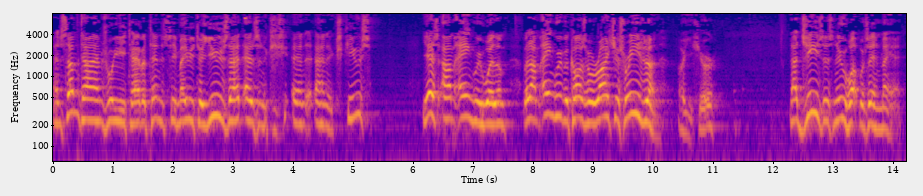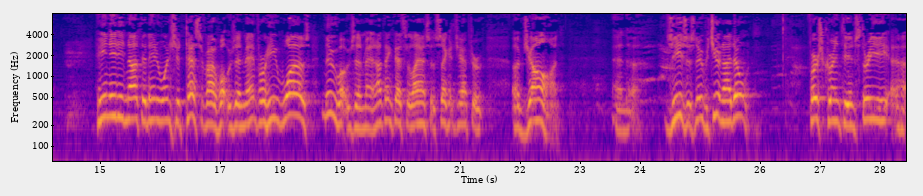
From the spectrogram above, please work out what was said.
And sometimes we have a tendency maybe to use that as an, an, an excuse. Yes, I'm angry with them, but I'm angry because of a righteous reason. Are you sure? Now Jesus knew what was in man. He needed not that anyone should testify what was in man, for he was, knew what was in man. I think that's the last, the second chapter of John. And uh, Jesus knew, but you and I don't. 1 Corinthians 3, uh,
